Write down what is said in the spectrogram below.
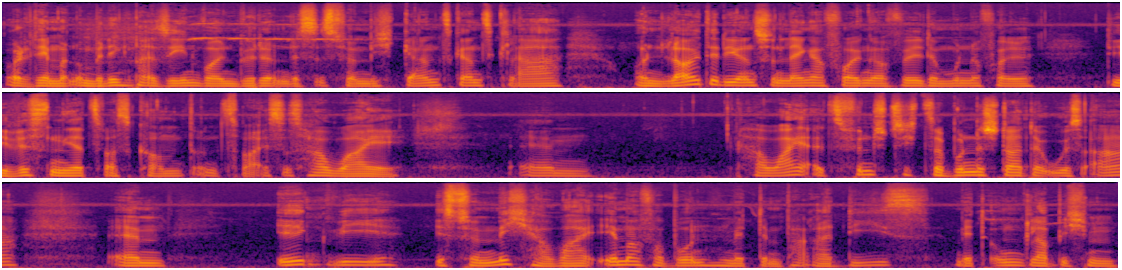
oder den man unbedingt mal sehen wollen würde. Und das ist für mich ganz, ganz klar. Und Leute, die uns schon länger folgen auf Wild und Wundervoll, die wissen jetzt, was kommt. Und zwar ist es Hawaii. Ähm, Hawaii als 50. Bundesstaat der USA. Ähm, irgendwie ist für mich Hawaii immer verbunden mit dem Paradies, mit unglaublichem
